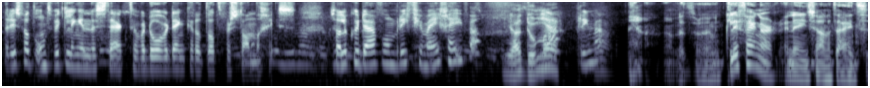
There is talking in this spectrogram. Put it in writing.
er is wat ontwikkeling in de sterkte... waardoor we denken dat dat verstandig is. Zal ik u daarvoor een briefje meegeven? Ja, doe maar. Ja, prima. Ja, nou, dat is een cliffhanger ineens aan het eind.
